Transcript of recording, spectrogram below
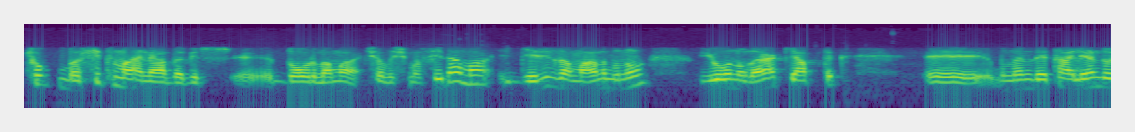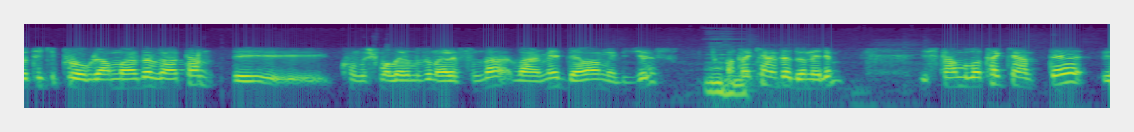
çok basit manada bir e, doğrulama çalışmasıydı ama gezi zamanı bunu yoğun olarak yaptık. E, bunların detaylarını da öteki programlarda zaten e, konuşmalarımızın arasında vermeye devam edeceğiz. Hı hı. Atakent'e dönelim. İstanbul Atakent'te e,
